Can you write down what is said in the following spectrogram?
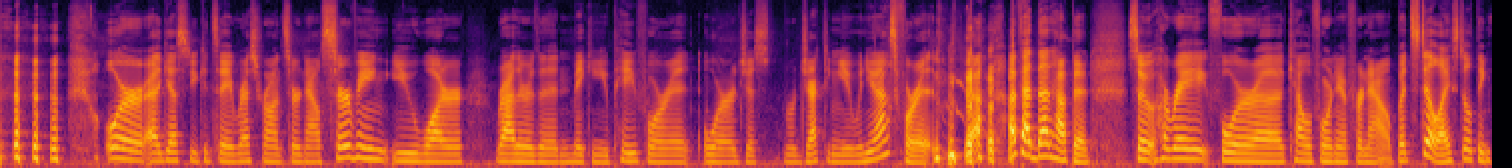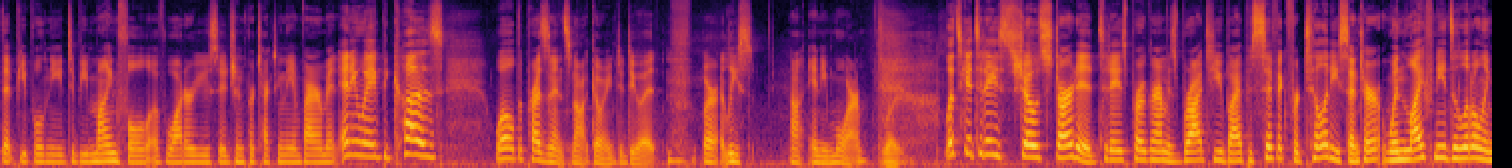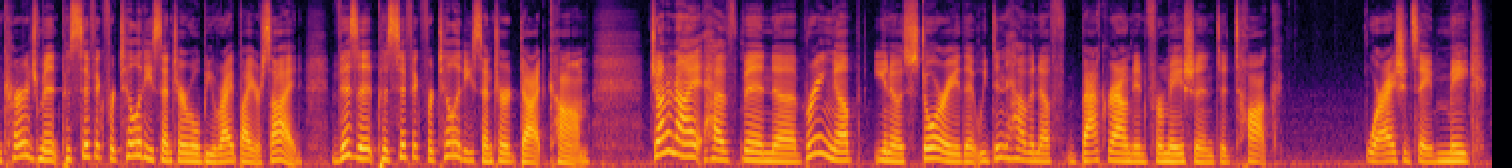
or I guess you could say restaurants are now serving you water rather than making you pay for it or just rejecting you when you ask for it. I've had that happen. So, hooray for uh, California for now. But still, I still think that people need to be mindful of water usage and protecting the environment anyway, because, well, the president's not going to do it, or at least not anymore. Right. Let's get today's show started. Today's program is brought to you by Pacific Fertility Center. When life needs a little encouragement, Pacific Fertility Center will be right by your side. Visit pacificfertilitycenter.com. John and I have been uh, bringing up, you know, a story that we didn't have enough background information to talk, or I should say, make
